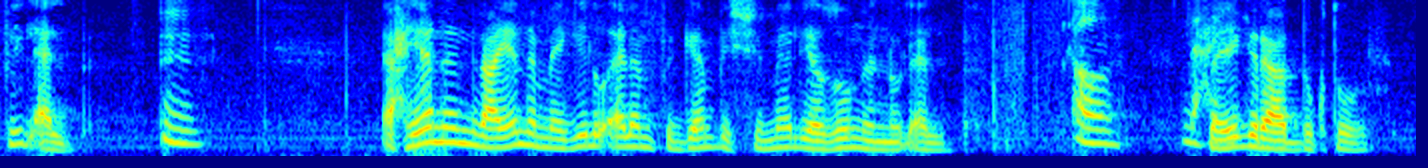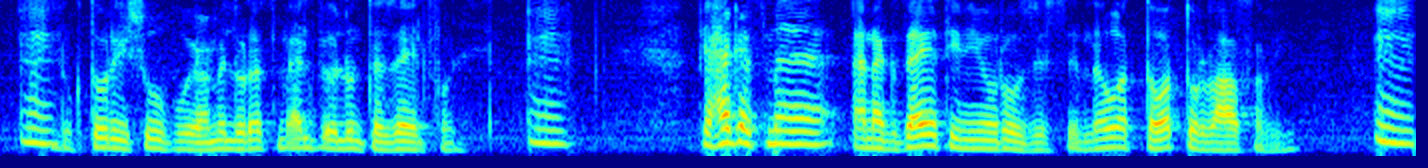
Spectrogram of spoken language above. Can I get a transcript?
وفي القلب مم. أحيانا العيان لما يجي له ألم في الجنب الشمال يظن إنه القلب آه ده حقيقي فيجري على الدكتور مم. الدكتور يشوفه ويعمل له رسم قلب يقول له أنت زي الفل مم. في حاجة اسمها anxiety neurosis اللي هو التوتر العصبي مم.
